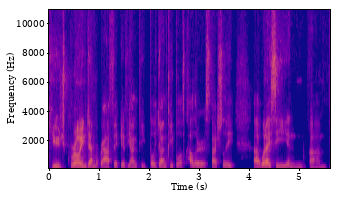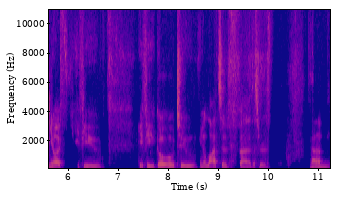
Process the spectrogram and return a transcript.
huge growing demographic of young people, young people of color, especially. Uh, what I see in um, you know, if if you if you go to you know lots of uh, the sort of um,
